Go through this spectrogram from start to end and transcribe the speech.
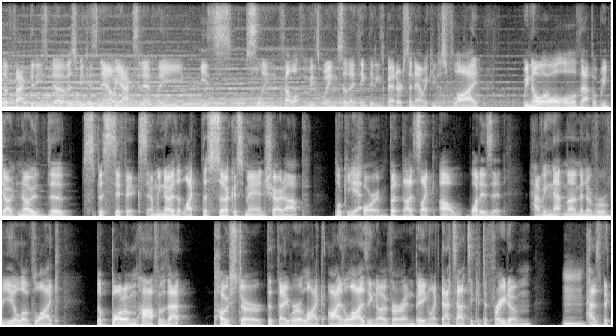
The fact that he's nervous because now he accidentally his sling fell off of his wing, so they think that he's better. So now he can just fly. We know all, all of that, but we don't know the specifics. And we know that like the circus man showed up looking Yeah. for him, but it's like, oh, what is it? Having that moment of reveal of like the bottom half of that poster that they were like idolizing over and being like, that's our ticket to freedom. Mm. Has the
